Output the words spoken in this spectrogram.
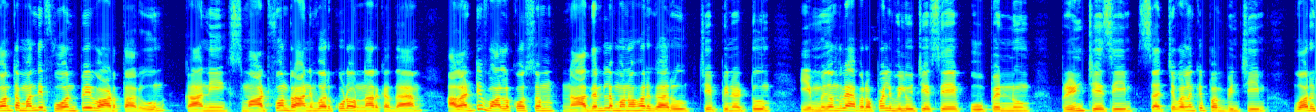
కొంతమంది ఫోన్పే వాడతారు. కానీ స్మార్ట్ ఫోన్ రాని వారు కూడా ఉన్నారు కదా. అలాంటి వాళ్ళ కోసం నాదెండ్ల మనోహర్ గారు చెప్పినట్టు ఎనిమిది వందల యాభై రూపాయలు విలువ చేసే కూపెన్ను ప్రింట్ చేసి సచివాలయంకి పంపించి వారు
